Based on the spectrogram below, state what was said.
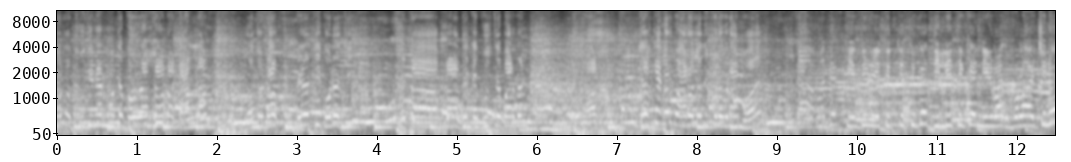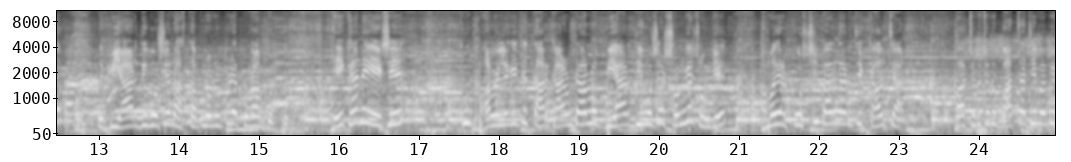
ছোটো দুদিনের মধ্যে প্রোগ্রামটা আমরা টানলাম, যতটা বিরতি করেছি সেটা আপনারা দেখে বুঝতে পারবেন। আর চেষ্টা করব আরও যদি প্রোগ্রাম হয় আমাদের কেন্দ্রীয় নেতৃত্ব থেকে দিল্লি থেকে নির্বাচন বলা হয়েছিল যে বিহার দিবসে রাস্তাপনার উপরে প্রোগ্রাম করতে। এখানে এসে খুব ভালো লেগেছে তার কারণটা হলো বিহার দিবসের সঙ্গে সঙ্গে আমাদের পশ্চিমবাংলার যে কালচার বা ছোটো ছোটো বাচ্চা যেভাবে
